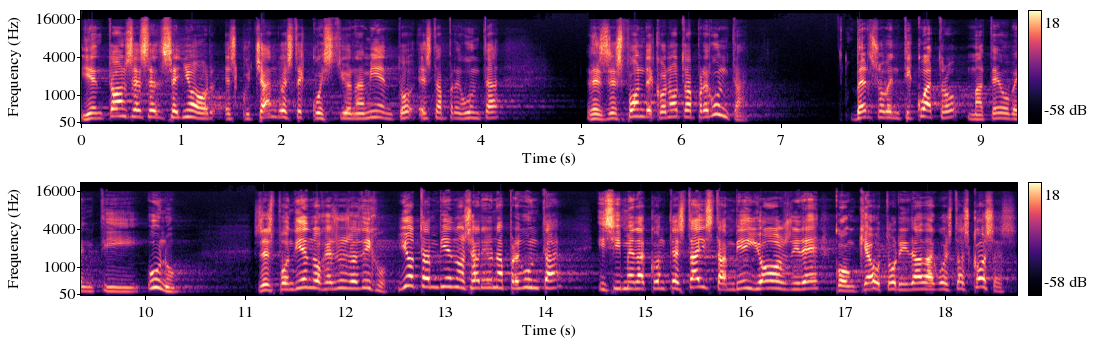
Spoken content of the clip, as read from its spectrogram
Y entonces el Señor, escuchando este cuestionamiento, esta pregunta, les responde con otra pregunta. Verso 24, Mateo 21. Respondiendo Jesús les dijo, yo también os haré una pregunta y si me la contestáis también yo os diré con qué autoridad hago estas cosas.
